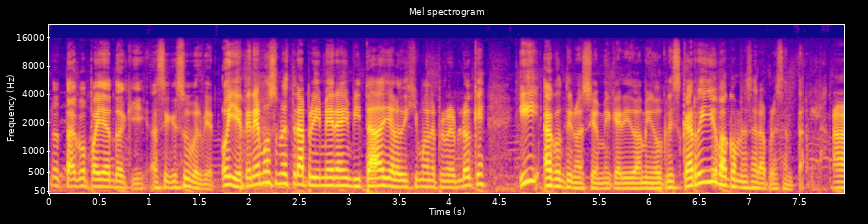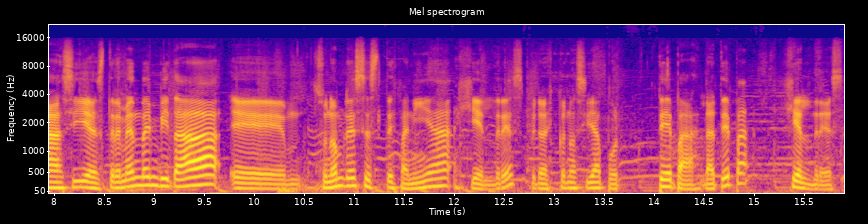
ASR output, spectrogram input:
nos está acompañando aquí. Así que súper bien. Oye, tenemos nuestra primera invitada, ya lo dijimos en el primer bloque. Y a continuación, mi querido amigo Chris Carrillo va a comenzar a presentarla. Así es, tremenda invitada. eh, su nombre es Estefanía Geldres, pero es conocida por Tepa, la Tepa Geldres.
